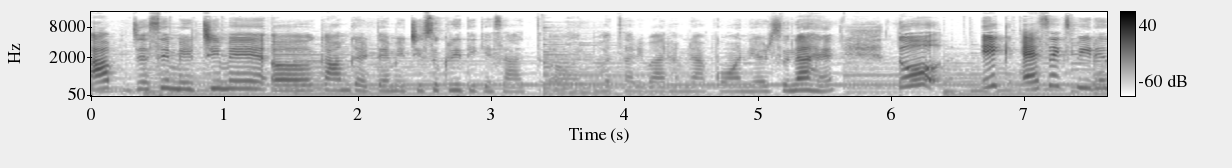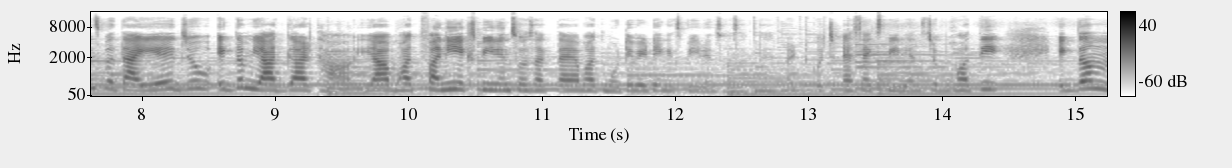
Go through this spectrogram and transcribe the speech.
आप जैसे मिर्ची में अ, काम करते हैं मिर्ची सुकृति के साथ और बहुत सारी बार हमने आपको ऑन एयर सुना है तो एक ऐसा एक्सपीरियंस बताइए जो एकदम यादगार था या बहुत फनी एक्सपीरियंस हो सकता है या बहुत मोटिवेटिंग एक्सपीरियंस हो सकता है बट कुछ ऐसा एक्सपीरियंस जो बहुत ही एकदम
